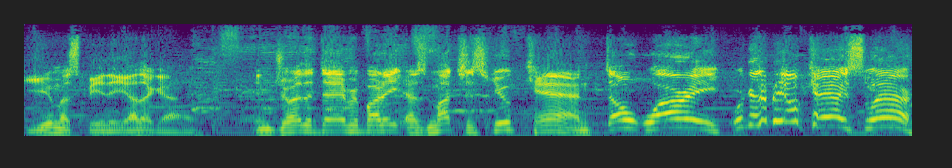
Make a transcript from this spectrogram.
you must be the other guy. Enjoy the day, everybody, as much as you can. Don't worry, we're going to be okay, I swear.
